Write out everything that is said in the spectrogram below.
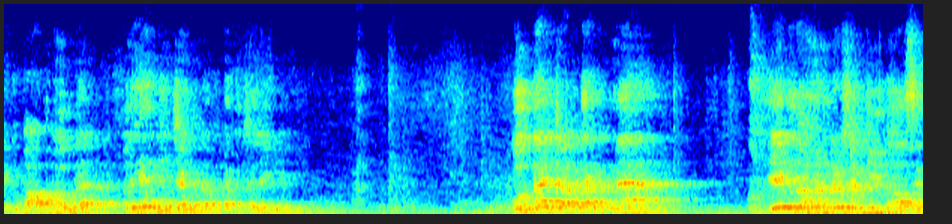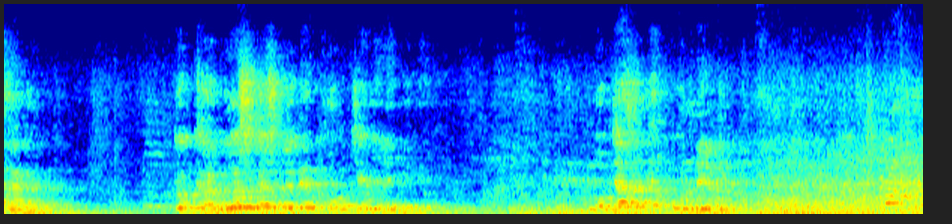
एक बात बोलता है तो ये कि जंग कब तक चलेगी? बोलता है, जब तक मैं एकदम हंड्रेड से जीत हासिल न करूँ तो खरगोश कछुए के खोपचे में खोपचा सकते कोने में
